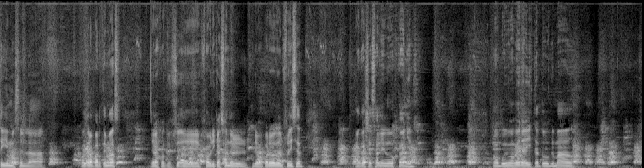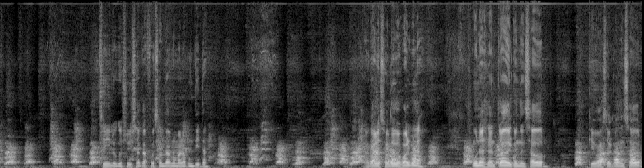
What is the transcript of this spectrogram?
seguimos en la otra parte más de la eh, fabricación del, evaporador del freezer. Acá ya salen los dos caños. Como pudimos ver ahí está todo quemado. Sí, lo que yo hice acá fue soldar nomás la puntita. Acá le soldé dos válvulas. Una es la entrada del condensador, que va hacia el condensador,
